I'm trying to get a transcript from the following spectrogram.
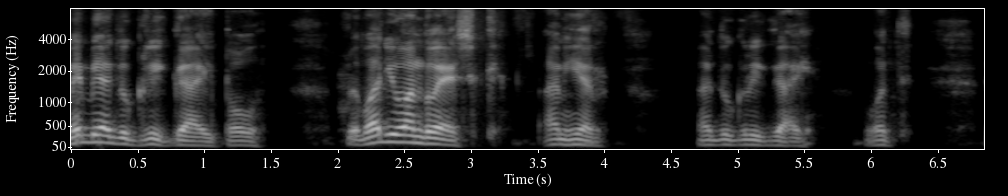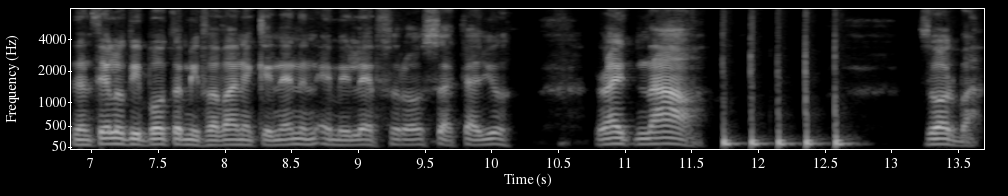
Maybe I do Greek guy, Paul. What do you want to ask? I'm here. I do Greek guy. What? Then tell the bottom if Havana Kenen and left I tell you right now. Zorba.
